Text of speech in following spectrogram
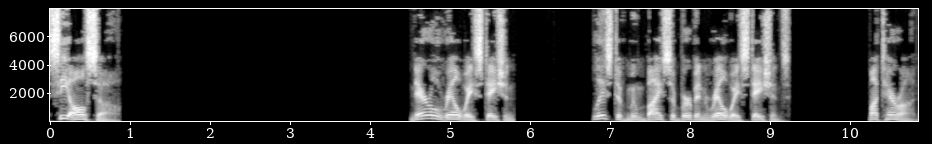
See also Neral railway station List of Mumbai suburban railway stations. Matheran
